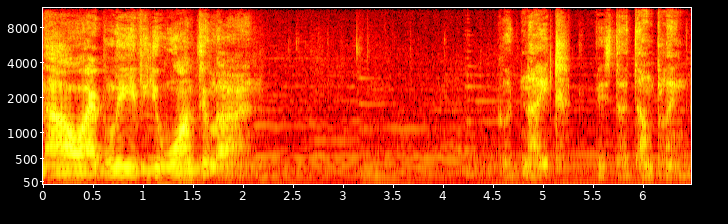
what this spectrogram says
Now I believe you want to learn. Good night, Mr. Dumpling.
